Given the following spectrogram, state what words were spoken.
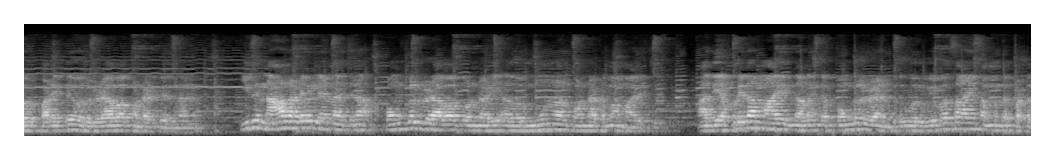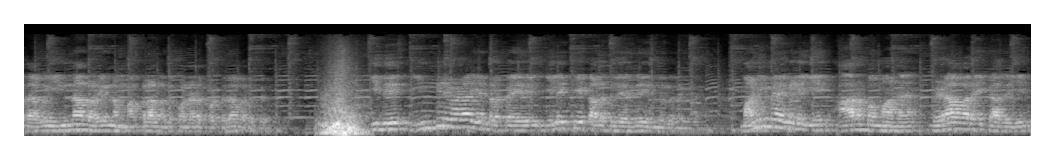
ஒரு படைத்து ஒரு விழாவா கொண்டாடிட்டு இருந்தாங்க. இது நாளடைவில் என்னாச்சுன்னா பொங்கல் விழாவா கொண்டாடி அது ஒரு மூணு நாள் கொண்டாட்டமா மாறிச்சு. அது எப்படிதான் மாறி இருந்தாலும் இந்த பொங்கல் விழா என்பது ஒரு விவசாயம் சம்பந்தப்பட்டதாக இந்நாள் வரையும் நம் மக்களால் வந்து கொண்டாடப்பட்டு தான் வருது. இது இந்திர விழா என்ற பெயரில் இலக்கிய காலத்திலிருந்தே இருந்துள்ளதுங்க. மணிமேகலையின் ஆரம்பமான விழாவரை கதையில்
